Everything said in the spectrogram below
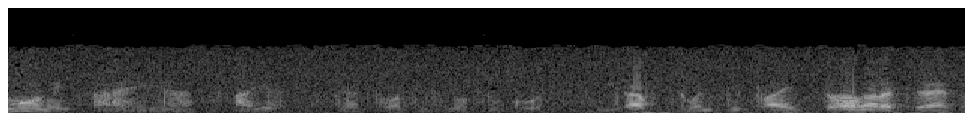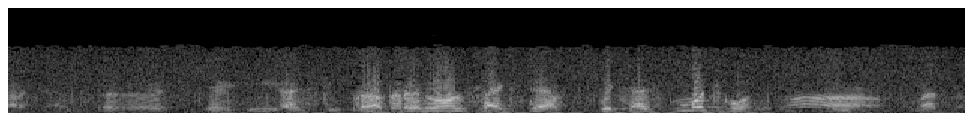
money. I, uh, I, uh, that part is not too good. He have twenty-five dollars. not a chance, not a chance. Uh, uh, he has the brother-in-law in Flagstaff, which has much money. Oh, that's the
